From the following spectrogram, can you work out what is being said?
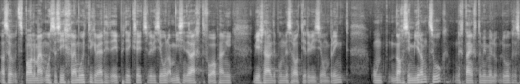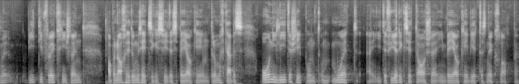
Also das Parlament muss da sicher auch mutiger werden in der EPD-Gesetzrevision, aber wir sind recht davon abhängig, wie schnell der Bundesrat die Revision bringt. Und nachher sind wir am Zug. Und ich denke, da müssen wir schauen, dass wir weite Pflöcke einschlagen. Aber nachher in der Umsetzung ist es wieder das BAG. Und darum, ich glaube, es ohne Leadership und, und Mut in der Führungsetage im BAG wird das nicht klappen.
